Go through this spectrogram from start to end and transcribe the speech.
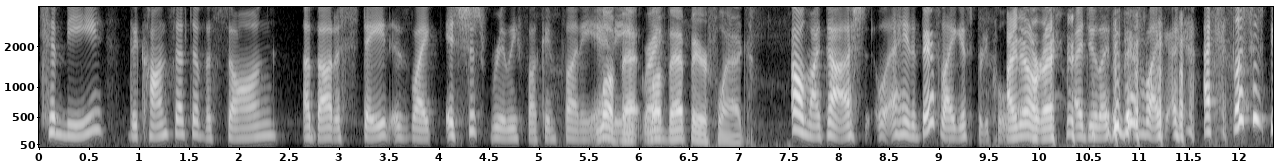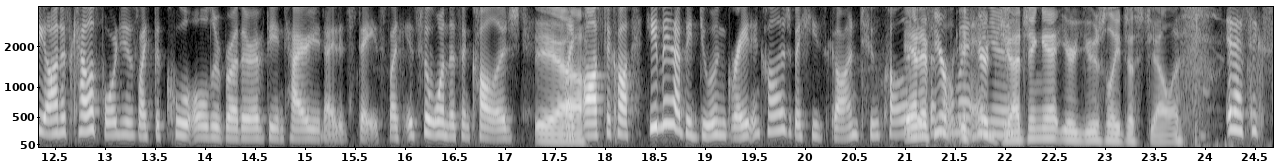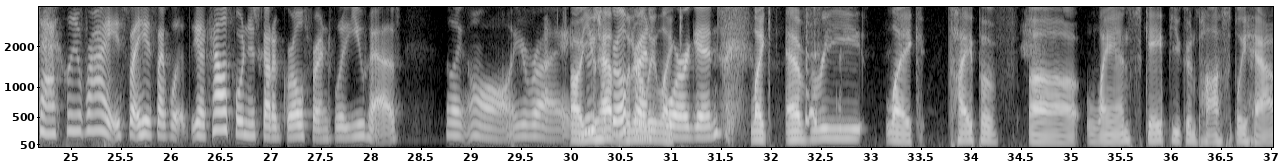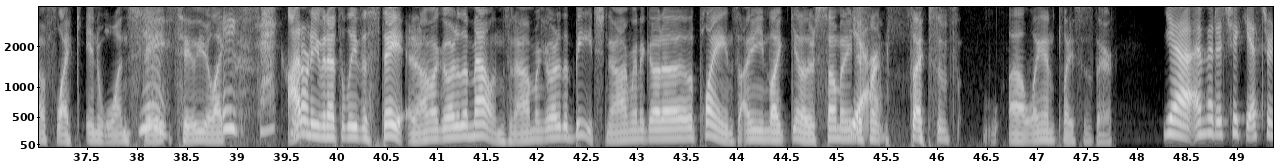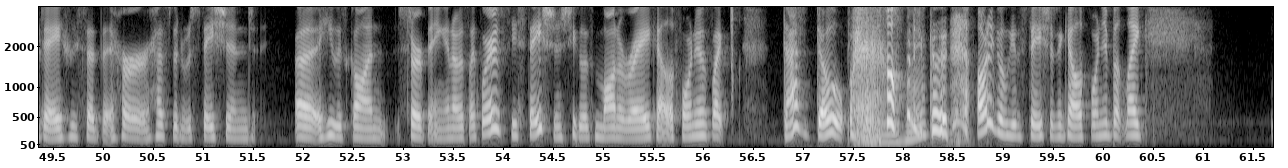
to me, the concept of a song about a state is like, it's just really fucking funny. Andy, love that. right? Love that bear flag. Oh my gosh. Well, hey, the bear flag is pretty cool. I know, right? I do like the bear flag. I, I, let's just be honest. California is like the cool older brother of the entire United States. Like it's the one that's in college, yeah. like off to college. He may not be doing great in college, but he's gone to college. and if you're moment, if you're and judging it, you're usually just jealous. that's exactly right. It's like he's like, well, yeah, California's got a girlfriend. What do you have? We're like, oh, you're right. Oh, you Who's your have literally, like- Oregon. like every like type of uh landscape you can possibly have like in one state Yes, too you're like exactly. i don't even have to leave the state and i'm gonna go to the mountains now i'm gonna go to the beach now i'm gonna go to the plains i mean like you know there's so many Yeah. different types of uh, land places there Yeah, I met a chick yesterday who said that her husband was stationed. Uh, he was gone serving, and I was like, "Where is he stationed?" She goes, "Monterey, California." I was like, "That's dope. I want to go. I want to go get stationed in California." But like,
